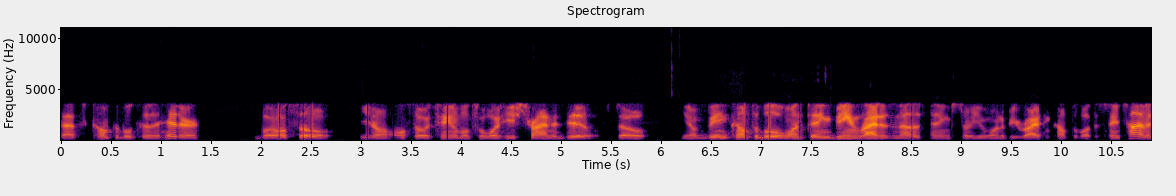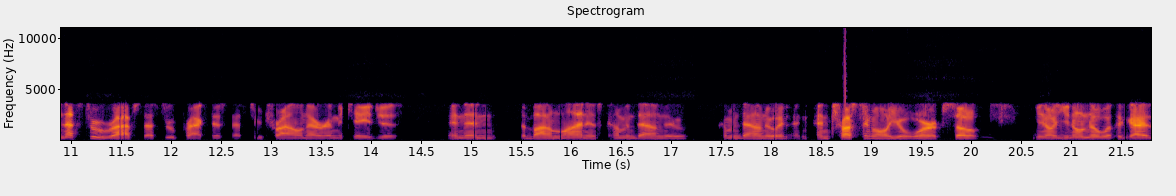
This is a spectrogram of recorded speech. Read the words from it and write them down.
that's comfortable to the hitter, but also you know also attainable to what he's trying to do. So you know, being comfortable is one thing, being right is another thing. So you want to be right and comfortable at the same time, and that's through reps, that's through practice, that's through trial and error in the cages, and then the bottom line is coming down to coming down to it and, and trusting all your work. So, you know, you don't know what the guys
